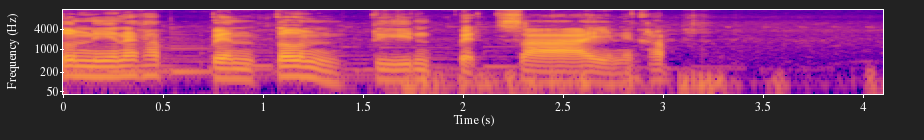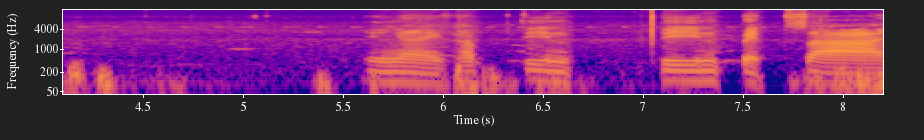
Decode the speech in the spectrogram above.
ต้นนี้นะครับเป็นต้นตีนเป็ดทรายนะครับยังไงครับตีนตีนเป็ดทราย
